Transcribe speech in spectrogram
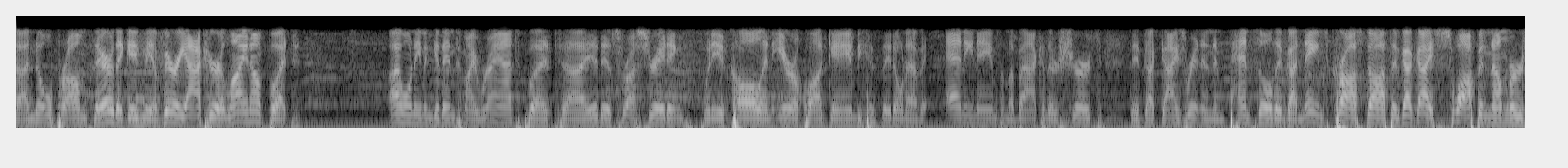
uh, no problems there. They gave me a very accurate lineup, but I won't even get into my rant, but uh, it is frustrating when you call an Iroquois game because they don't have any names on the back of their shirts. They've got guys written in pencil. They've got names crossed off. They've got guys swapping numbers.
